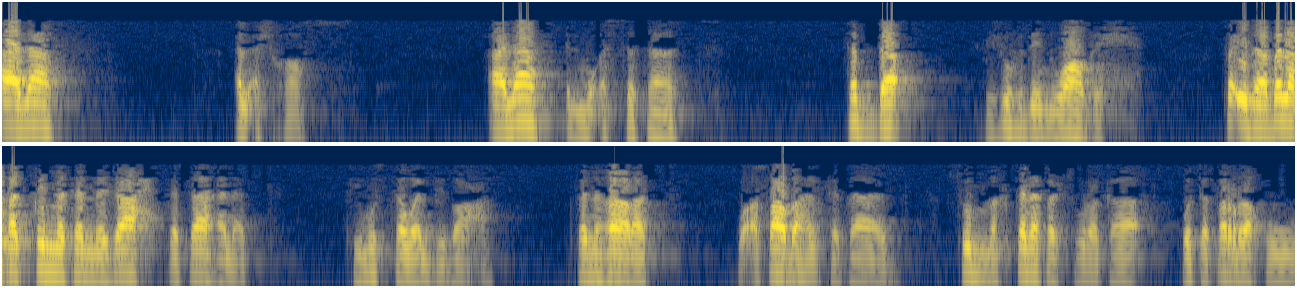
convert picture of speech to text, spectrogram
آلاف الأشخاص آلاف المؤسسات تبدأ بجهد واضح. فإذا بلغت قمة النجاح تساهلت في مستوى البضاعة. فانهارت. وأصابها الكساد ثم اختلف الشركاء وتفرقوا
